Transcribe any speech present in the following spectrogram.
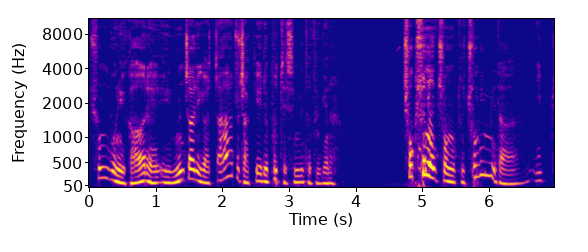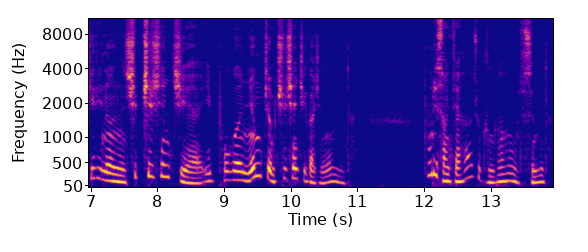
충분히 가을에 이 눈자리가 아주 작게 이렇게 붙어 있습니다. 두 개나. 촉수는 총 두 촉입니다. 잎 길이는 17cm에 잎 폭은 0.7cm까지 나옵니다. 뿌리 상태 아주 건강하고 좋습니다.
